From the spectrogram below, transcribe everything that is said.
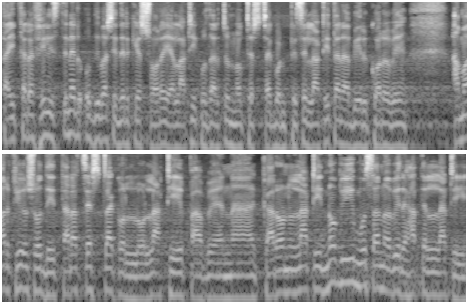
তাই তারা ফিলিস্তিনের অধিবাসীদেরকে সরাইয়া লাঠি খোঁজার জন্য চেষ্টা করতেছে। লাঠি তারা বের করবে। আমার প্রিয় সৌদি, তারা চেষ্টা করল, লাঠি পাবে না। কারণ লাঠি নবী মুসা নবীর হাতের লাঠি,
